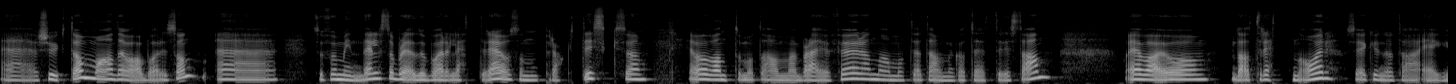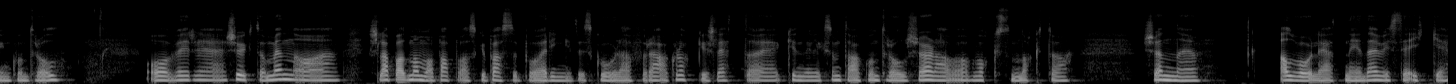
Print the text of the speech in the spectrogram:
eh, sykdom, og det var bare sånn. Eh, så for min del så ble det jo bare lettere og sånn praktisk. Så jeg var vant til å måtte ha med meg bleie før, og nå måtte jeg ta med kateter i stedet. Og jeg var jo da 13 år, så jeg kunne ta egen kontroll over eh, sykdommen og slapp at mamma og pappa skulle passe på å ringe til skolen for å ha klokkeslett, og jeg kunne liksom ta kontroll sjøl og var voksen nok til å skjønne alvorligheten i det hvis jeg ikke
